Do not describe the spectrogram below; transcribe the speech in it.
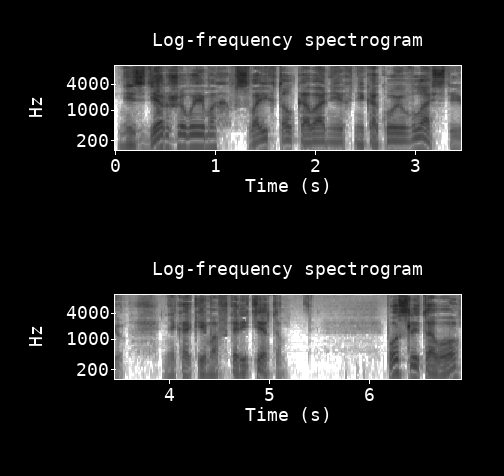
не сдерживаемых в своих толкованиях никакой властью, никаким авторитетом. После того,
